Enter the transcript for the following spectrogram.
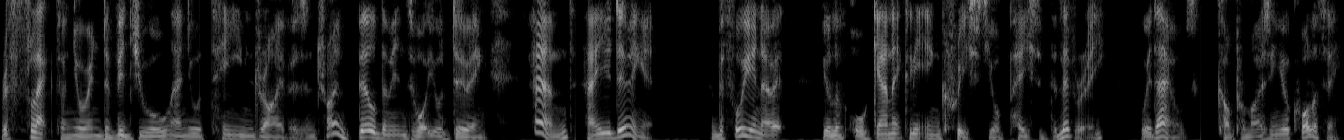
reflect on your individual and your team drivers and try and build them into what you're doing and how you're doing it. And before you know it, you'll have organically increased your pace of delivery without compromising your quality.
